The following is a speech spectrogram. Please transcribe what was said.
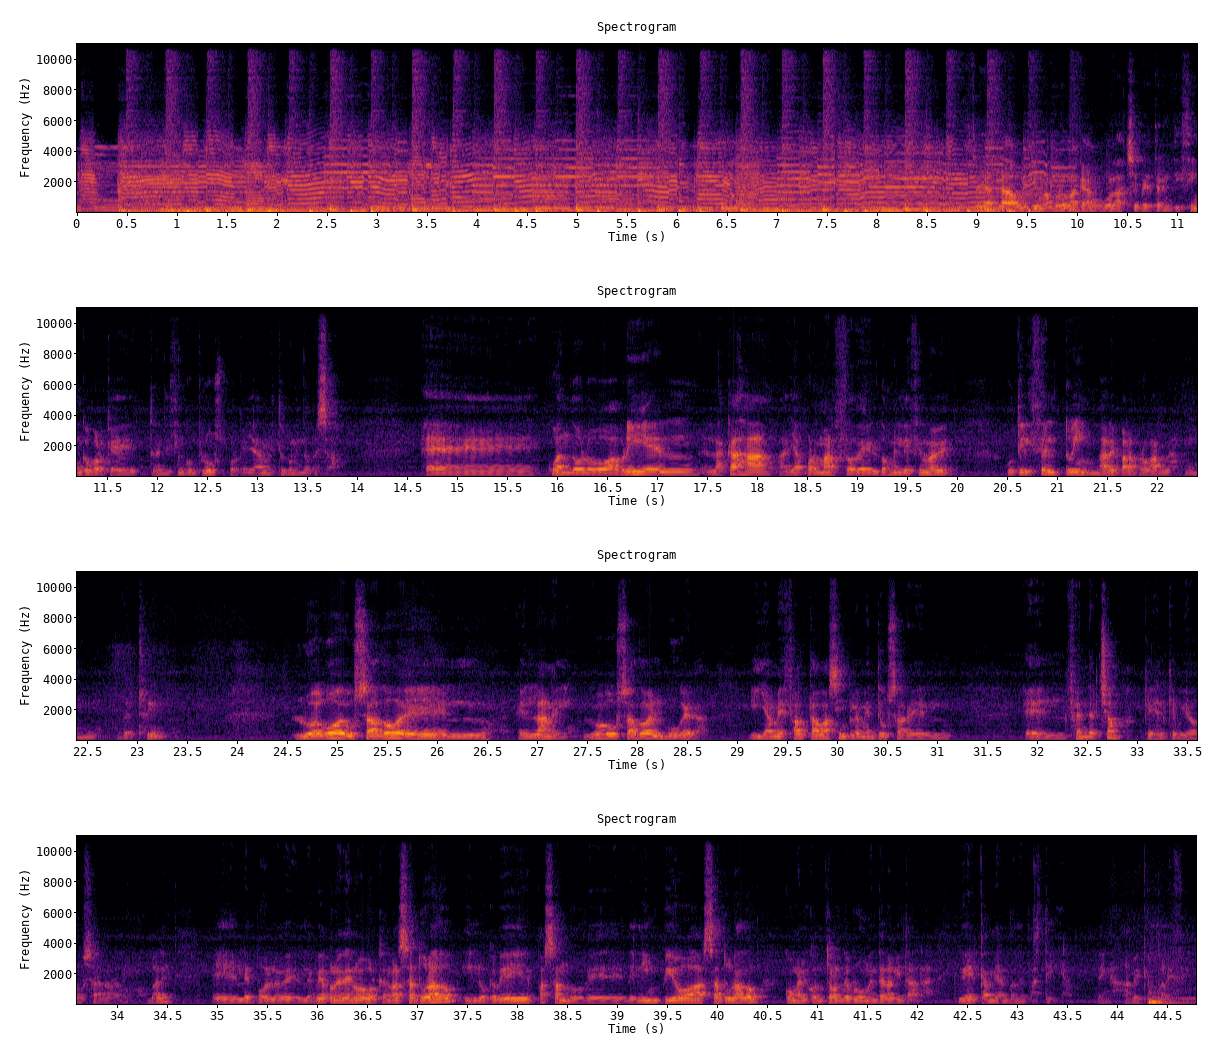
Esta ya es la última prueba que hago con la HP 35 porque 35 Plus porque ya me estoy poniendo pesado. Eh, cuando lo abrí en la caja, allá por marzo del 2019, utilicé el Twin, ¿vale? Para probarla. Luego he usado el, el Laney, luego he usado el Bugera, y ya me faltaba simplemente usar el, el Fender Champ, que es el que voy a usar ahora mismo, ¿vale? Eh, le, voy a poner de nuevo el canal saturado y lo que voy a ir pasando de, de limpio a saturado con el control de volumen de la guitarra. Voy a ir cambiando de pastilla. Venga, a ver qué os parece.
